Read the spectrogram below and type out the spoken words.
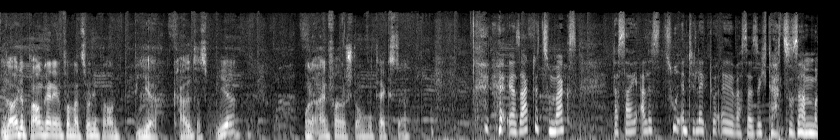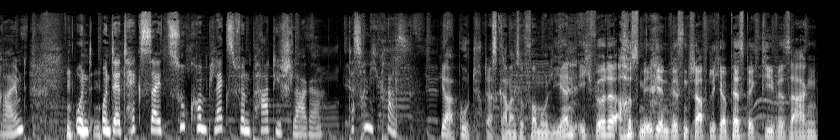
Die Leute brauchen keine Information, die brauchen Bier, kaltes Bier und einfache, stumpfe Texte. Er sagte zu Max, das sei alles zu intellektuell, was er sich da zusammenreimt. Und, und der Text sei zu komplex für einen Partyschlager. Das fand ich krass. Ja, gut, das kann man so formulieren. Ich würde aus medienwissenschaftlicher Perspektive sagen,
